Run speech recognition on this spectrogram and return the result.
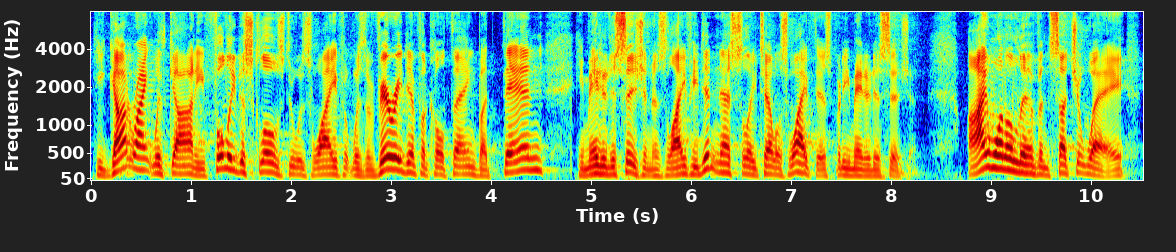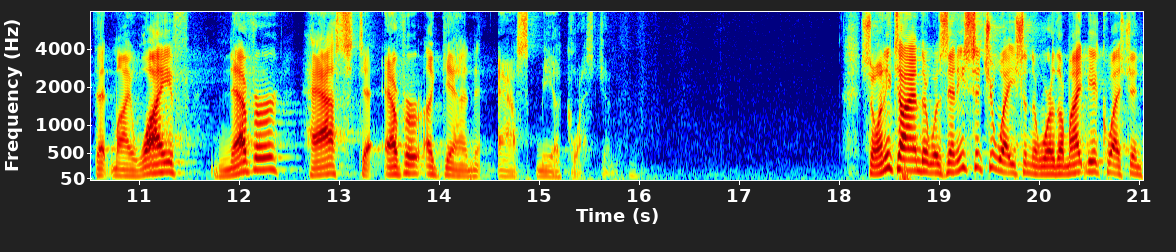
He got right with God. He fully disclosed to his wife. It was a very difficult thing, but then he made a decision in his life. He didn't necessarily tell his wife this, but he made a decision. I want to live in such a way that my wife never has to ever again ask me a question. So, anytime there was any situation where there might be a question,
